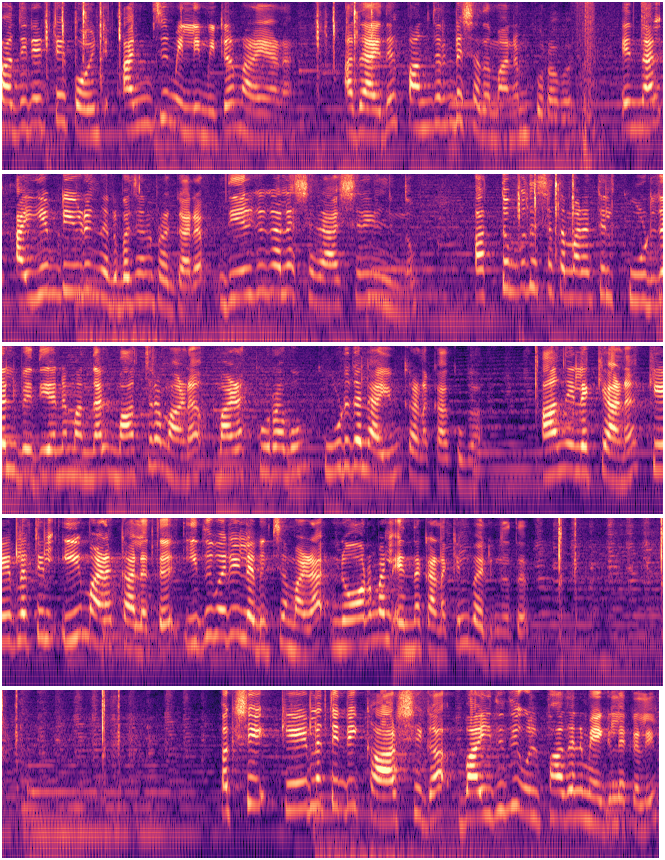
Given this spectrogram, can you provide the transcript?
പതിനെട്ട് പോയിന്റ് അഞ്ച് മില്ലിമീറ്റർ മഴയാണ്. അതായത് പന്ത്രണ്ട് ശതമാനം കുറവ്. എന്നാൽ ഐ എം ഡിയുടെ നിർവചന പ്രകാരം ദീർഘകാല ശരാശരിയിൽ നിന്നും പത്തൊമ്പത് ശതമാനത്തിൽ കൂടുതൽ വ്യതിയാനം വന്നാൽ മാത്രമാണ് മഴക്കുറവും കുറവും കൂടുതലായും കണക്കാക്കുക. ആ നിലയ്ക്കാണ് കേരളത്തിൽ ഈ മഴക്കാലത്ത് ഇതുവരെ ലഭിച്ച മഴ നോർമൽ എന്ന കണക്കിൽ വരുന്നത്. പക്ഷേ കേരളത്തിന്റെ കാർഷിക വൈദ്യുതി ഉൽപാദന മേഖലകളിൽ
